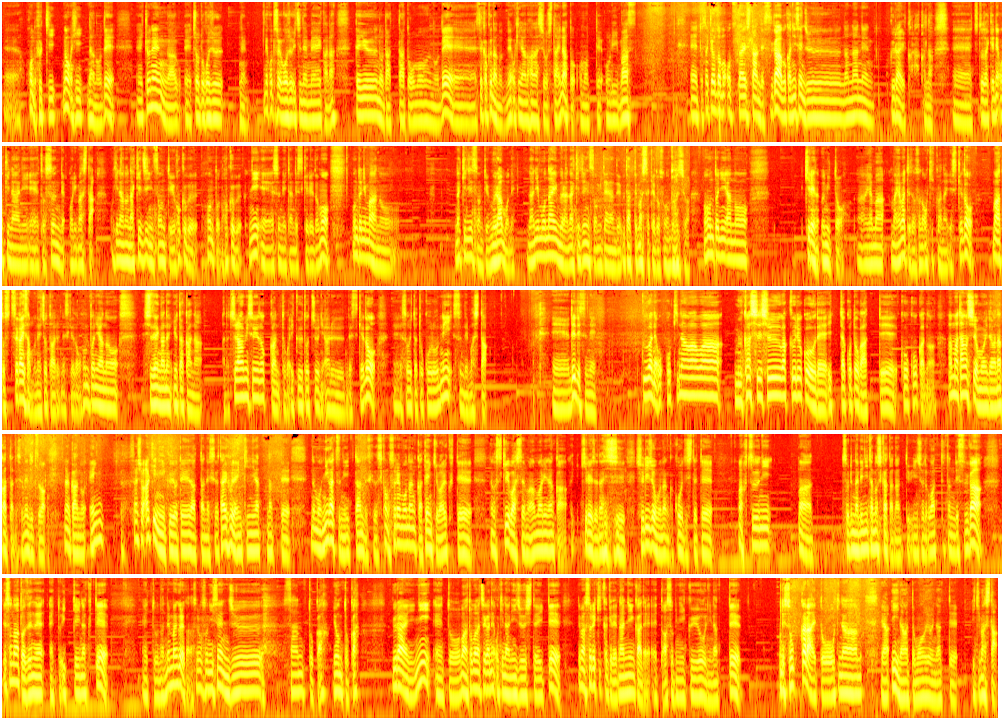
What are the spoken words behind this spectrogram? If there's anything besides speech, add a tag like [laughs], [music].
えー、本土復帰の日なので、えー、去年が、えー、ちょうど50年で今年が51年目かなっていうのだったと思うので、えー、せっかくなのでね沖縄の話をしたいなと思っております。えーと、先ほどもお伝えしたんですが僕は2017年ぐらいからかな、えー、ちょっとだけね沖縄に、えーと、住んでおりました沖縄の今帰仁村という北部本島の北部に、えー、住んでいたんですけれども本当にまああの泣き人村っていう村もね何もない村泣き人村みたいなんで歌ってましたけどその当時は本当にあの綺麗な海と山、まあ、山って言ったらそんな大きくはないですけど、まあ、あと世界遺産もねちょっとあるんですけど本当にあの自然がね豊かなあの美ら海水族館とか行く途中にあるんですけど、えー、そういったところに住んでました。えー、でですね僕はね沖縄は昔修学旅行で行ったことがあって高校かな？あんま楽しい思い出はなかったんですよね実は。なんかあの最初秋に行く予定だったんですけど台風で延期になってでも2月に行ったんですけどしかもそれもなんか天気悪くてなんかスキューバしてもあんまりなんか綺麗じゃないし首里城もなんか工事しててまあ普通にまあそれなりに楽しかったなっていう印象で終わってたんですがでその後は全然、えっと、行っていなくてえっと何年前ぐらいかな？それこそ2013とか4とかぐらいに、えっとまあ、友達がね沖縄に移住していてで、まあ、それきっかけで何人かで、えっと、遊びに行くようになってでそっから、えっと、沖縄いやいいなって思うようになっていきました。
